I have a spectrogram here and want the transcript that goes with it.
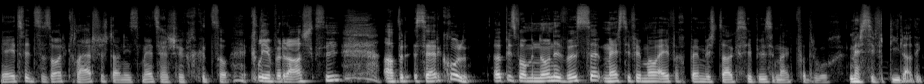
Ja, jetzt, wenn du es so erklärst, verstehe ich es mehr. Jetzt hast du wirklich so ein bisschen überrascht gewesen. Aber sehr cool. Etwas, was wir noch nicht wissen. Merci vielmals einfach beim Tag bei unserem Mac von der Woche. Merci für die Einladung.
